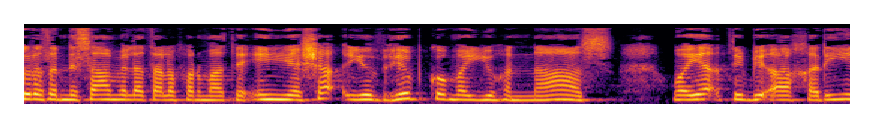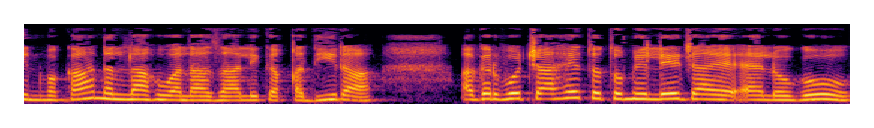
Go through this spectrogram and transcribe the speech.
النساء میں اللہ تعالیٰ فرماتے ان یشا یب کو میوہناس و یا طب آخرین وکان اللہ اللہ ظالی کا قدیرہ اگر وہ چاہے تو تمہیں لے جائے اے لوگو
